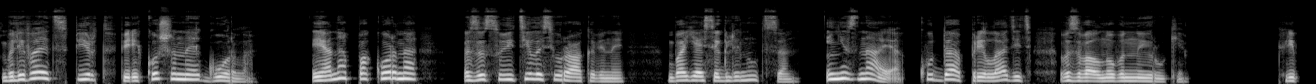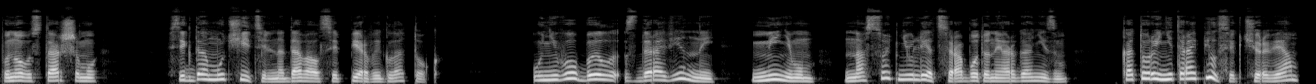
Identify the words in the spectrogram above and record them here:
выливает спирт в перекошенное горло, и она покорно засуетилась у раковины, боясь оглянуться и не зная, куда приладить взволнованные руки. Хрипунову-старшему всегда мучительно давался первый глоток. У него был здоровенный, минимум на сотню лет сработанный организм, который не торопился к червям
